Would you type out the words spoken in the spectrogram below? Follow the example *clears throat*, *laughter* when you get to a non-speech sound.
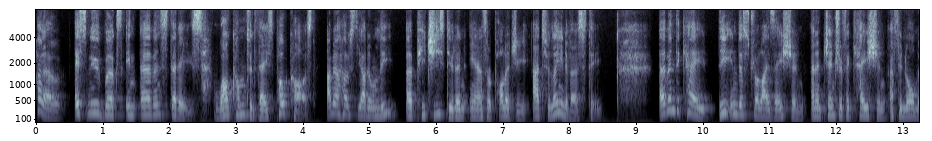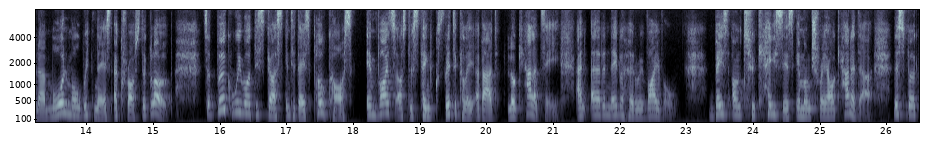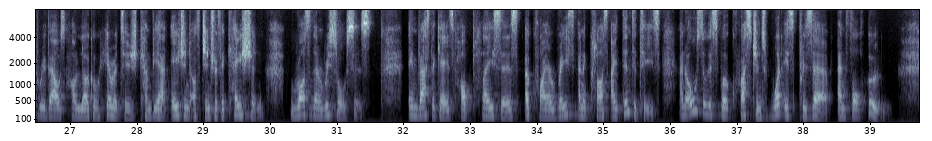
Hello, it's New Books in Urban Studies. Welcome to today's podcast. I'm your host, Yadong Li, a PhD student in anthropology at Tulane University. Urban decay, deindustrialization, and gentrification are phenomena more and more witnessed across the globe. The book we will discuss in today's podcast invites us to think critically about locality and urban neighborhood revival. Based on two cases in Montreal, Canada, this book reveals how local heritage can be an agent of gentrification rather than resources, investigates how places acquire race and class identities, and also this book questions what is preserved and for whom.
